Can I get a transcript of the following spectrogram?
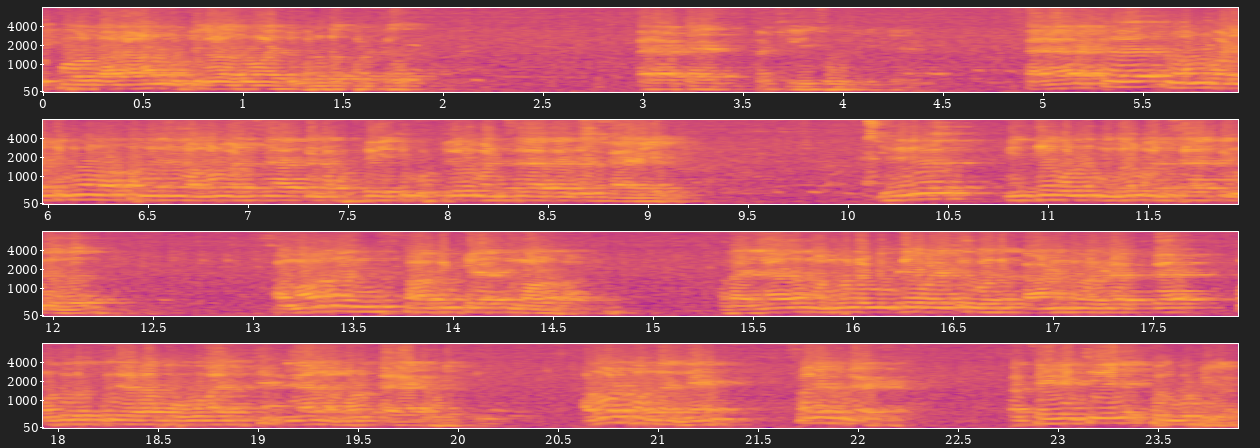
ഇപ്പോൾ ധാരാളം കുട്ടികൾ അതുമായിട്ട് ബന്ധപ്പെട്ട് കരാട്ടെ പരിശീലിച്ചുകൊണ്ടിരിക്കുകയാണ് കരാട്ട് നമ്മൾ പഠിക്കുന്നതോടൊപ്പം തന്നെ നമ്മൾ മനസ്സിലാക്കേണ്ട പ്രത്യേകിച്ച് കുട്ടികൾ മനസ്സിലാക്കേണ്ട ഒരു കാര്യം. ഇതിന് വിദ്യ കൊണ്ട് നിങ്ങൾ മനസ്സിലാക്കേണ്ടത് സമാധാനം സ്ഥാപിക്കുക എന്നുള്ളതാണ്. അതല്ലാതെ നമ്മുടെ വിദ്യ പഠിച്ച് വന്ന് കാണുന്നവരുടെയൊക്കെ മുതുകത്ത് കയറാൻ പോകാൻ എല്ലാം നമ്മൾ കരാട്ട് പഠിക്കുന്നത് അതോടൊപ്പം തന്നെ സ്വയം കരാട്ട പ്രത്യേകിച്ച് പെൺകുട്ടികൾ.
